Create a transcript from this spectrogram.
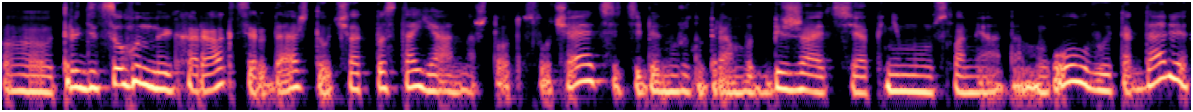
э, традиционный характер, да, что у человека постоянно что-то случается, тебе нужно прям вот бежать к нему, сломя там голову и так далее.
